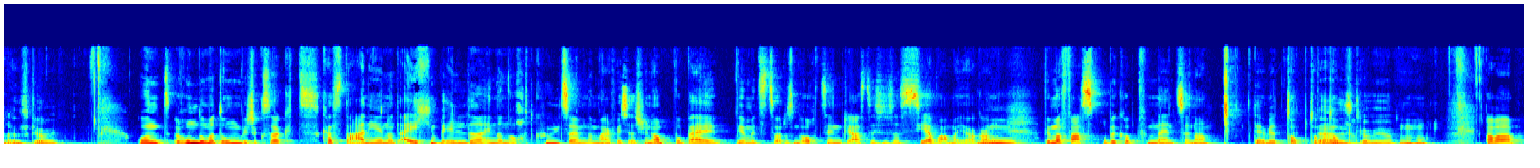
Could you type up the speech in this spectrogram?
ja das glaube ich. Und rund um und um, wie schon gesagt, Kastanien- und Eichenwälder. In der Nacht kühlt es im Normalfall sehr schön ab. Wobei, wir haben jetzt 2018 Glas, das ist ein sehr warmer Jahrgang. Wir haben eine Fassprobe gehabt vom 19er. Der wird top, top, Ja, top. das glaube ich, ja. Aber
